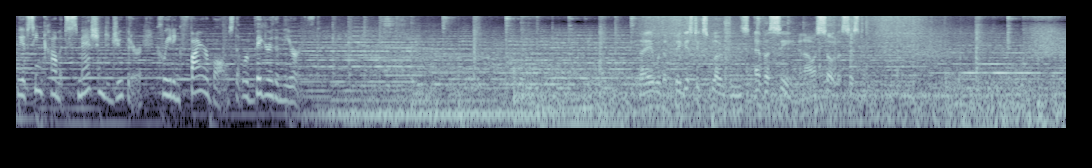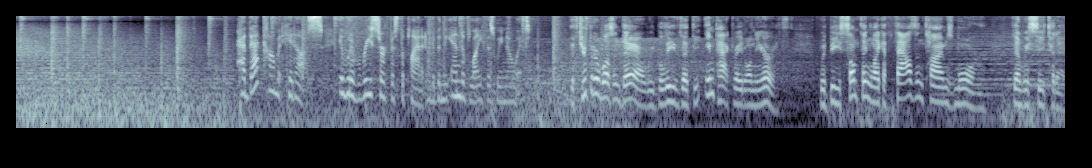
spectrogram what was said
We have seen comets smash into Jupiter, creating fireballs that were bigger than the Earth. They were the biggest explosions ever seen in our solar system. Had that comet hit us, it would have resurfaced the planet. It would have been the end of life as we know it. If Jupiter wasn't there, we believe that the impact rate on the Earth would be something like a thousand times more than we see today.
